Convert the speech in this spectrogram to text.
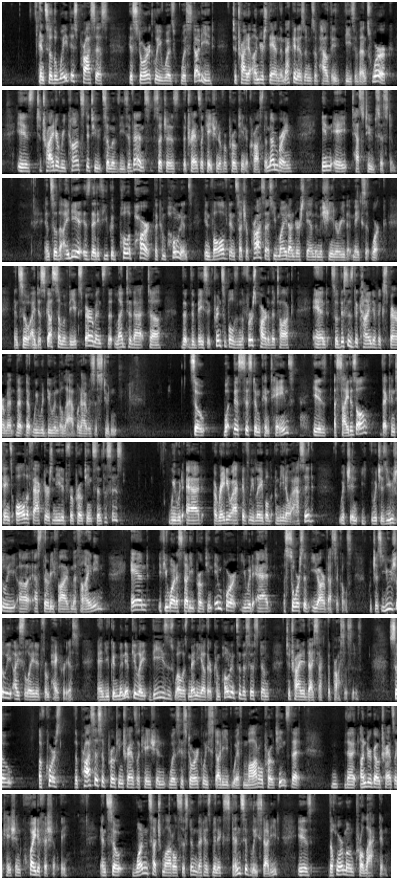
And so the way this process historically was, was studied to try to understand the mechanisms of how the, these events work is to try to reconstitute some of these events, such as the translocation of a protein across the membrane, in a test tube system. And so the idea is that if you could pull apart the components involved in such a process, you might understand the machinery that makes it work. And so I discussed some of the experiments that led to that, uh, the, the basic principles in the first part of the talk. And so this is the kind of experiment that, that we would do in the lab when I was a student. So what this system contains is a cytosol that contains all the factors needed for protein synthesis. We would add a radioactively labeled amino acid, which, in, which is usually uh, S35 methionine. And if you want to study protein import, you would add a source of ER vesicles, which is usually isolated from pancreas. And you can manipulate these as well as many other components of the system to try to dissect the processes. So, of course, the process of protein translocation was historically studied with model proteins that, that undergo translocation quite efficiently. And so, one such model system that has been extensively studied is the hormone prolactin.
